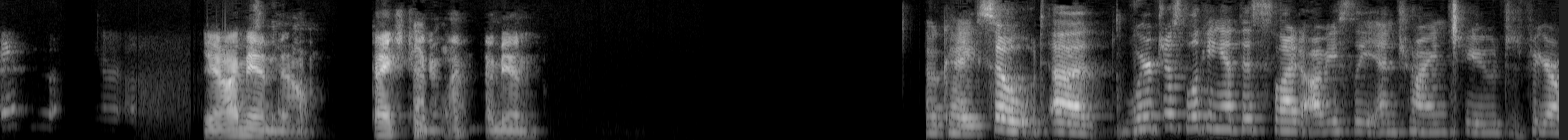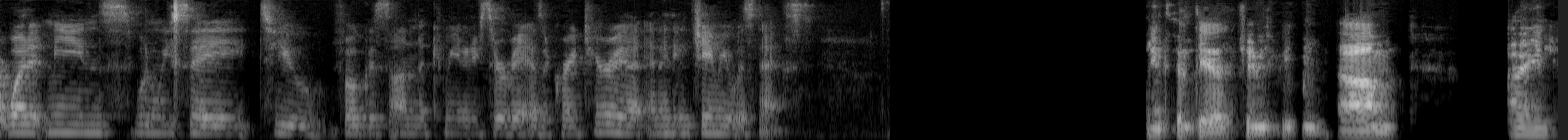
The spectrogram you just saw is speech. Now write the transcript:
think you- you're, Yeah, I'm in now. Thanks, Tina. Okay. I'm, I'm in. Okay, so uh, we're just looking at this slide, obviously, and trying to to figure out what it means when we say to focus on the community survey as a criteria. And I think Jamie was next. Thanks, Cynthia. Jamie speaking. Um, I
